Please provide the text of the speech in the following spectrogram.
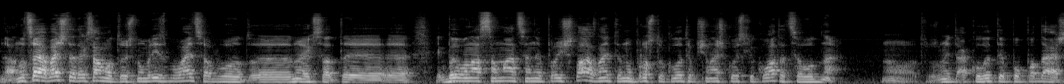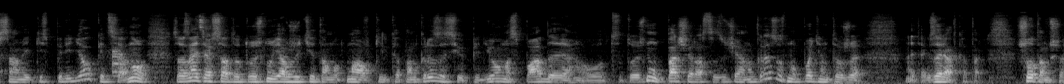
Да, ну це бачите, так само точно мрії збувається, бо е, ну як сказати, е, якби вона сама це не пройшла, знаєте, ну просто коли ти починаєш когось лікувати, це одне. От, розумієте, а коли ти попадаєш сам в якісь переділки, це ну це знаєте, як сказати, тобто, ну я в житті там от мав кілька там кризисів, підйоми, спади. От, тобто, ну, перший раз це звичайно кризис, ну потім ти вже знаєте, як зарядка так. Що там ще?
